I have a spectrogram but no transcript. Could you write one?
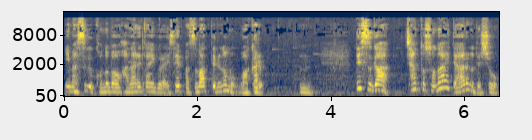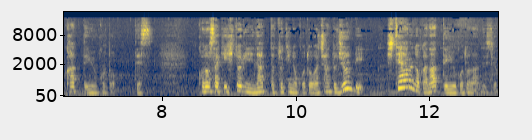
今すぐこの場を離れたいぐらい切羽詰まってるのもわかる、うん、ですがちゃんと備えてあるのでしょうかっていうことです。この先一人になった時のことがちゃんと準備してあるのかなっていうことなんですよ。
